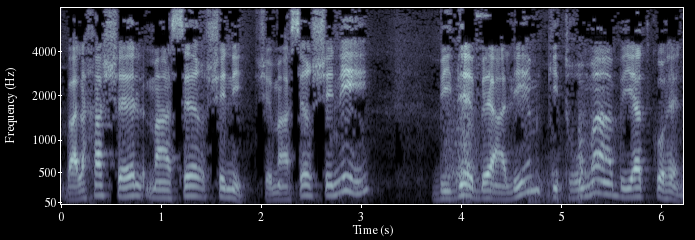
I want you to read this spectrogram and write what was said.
בהלכה של מעשר שני, שמעשר שני בידי בעלים כתרומה ביד כהן,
